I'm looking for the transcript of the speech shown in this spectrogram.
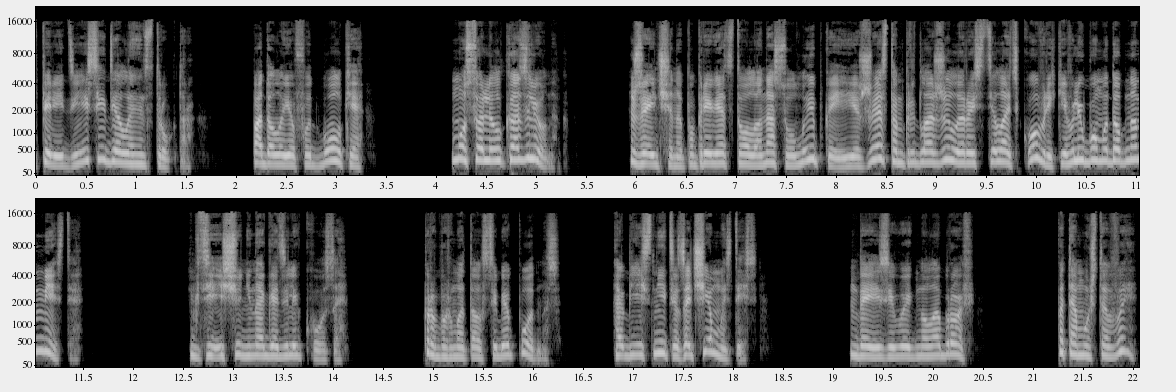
Впереди сидела инструктор. Подол ее футболки мусолил козленок. Женщина поприветствовала нас улыбкой и жестом предложила расстилать коврики в любом удобном месте. Где еще не нагадили козы? Пробормотал себе под нос. Объясните, зачем мы здесь? Дейзи выгнула бровь потому что вы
